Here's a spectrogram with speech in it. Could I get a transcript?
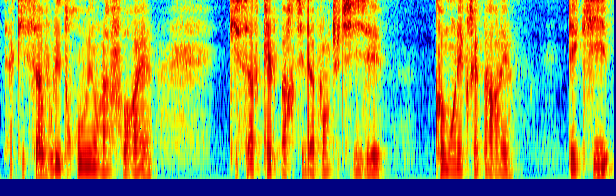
c'est-à-dire qui savent où les trouver dans la forêt, qui savent quelle partie de la plante utiliser, comment les préparer, et qui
